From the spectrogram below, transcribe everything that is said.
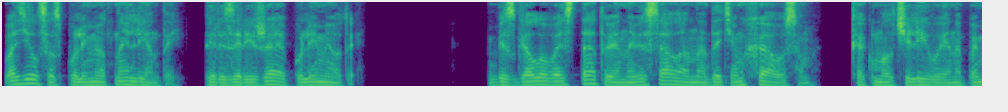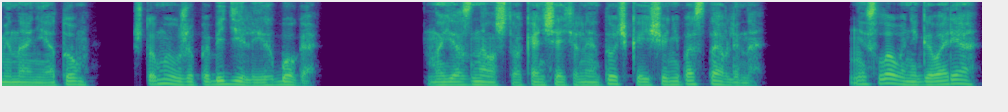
возился с пулеметной лентой, перезаряжая пулеметы. Безголовая статуя нависала над этим хаосом, как молчаливое напоминание о том, что мы уже победили их бога. Но я знал, что окончательная точка еще не поставлена. Ни слова не говоря,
